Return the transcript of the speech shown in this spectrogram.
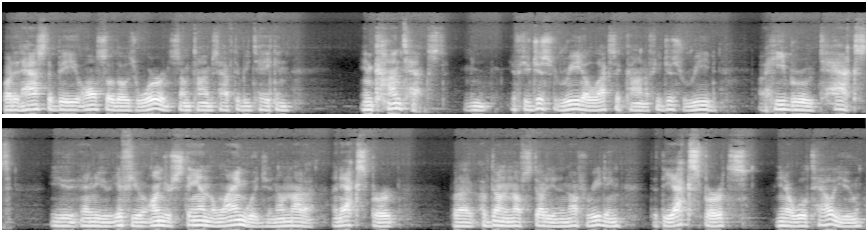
But it has to be also, those words sometimes have to be taken in context. I mean, if you just read a lexicon, if you just read a Hebrew text, you, and you, if you understand the language, and I'm not a, an expert, but I've, I've done enough study and enough reading that the experts, you know, will tell you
